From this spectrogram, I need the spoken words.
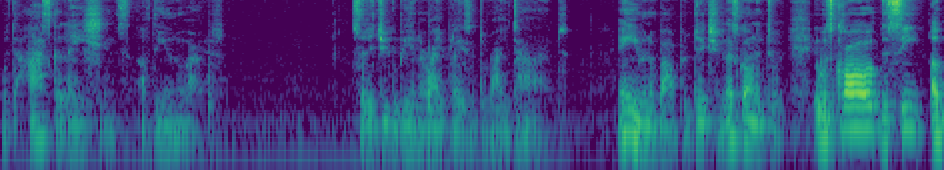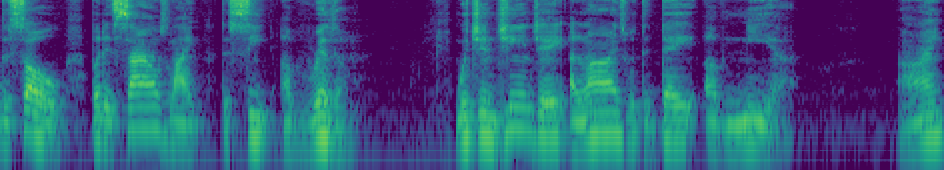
with the oscillations of the universe, so that you can be in the right place at the right times. Ain't even about prediction. Let's go into it. It was called the seat of the soul, but it sounds like the seat of rhythm, which in G and J aligns with the day of Nia. All right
